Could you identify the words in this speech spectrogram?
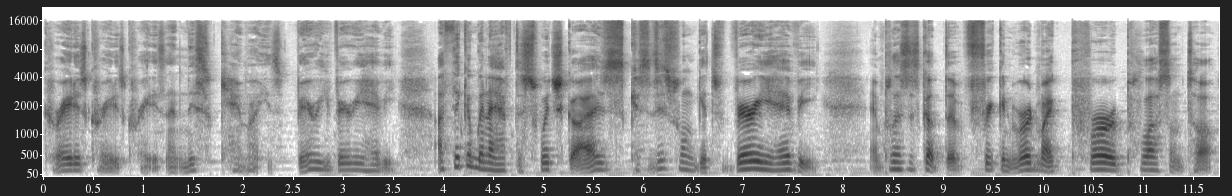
creators, creators, creators, and this camera is very, very heavy. I think I'm gonna have to switch, guys, because this one gets very heavy. And plus, it's got the freaking Rode Mic Pro Plus on top.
